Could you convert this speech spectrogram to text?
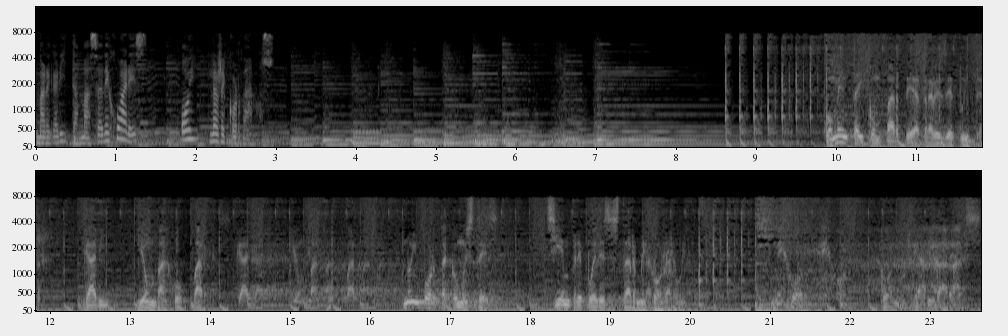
Margarita Maza de Juárez, hoy la recordamos. Comenta y comparte a través de Twitter. Gaby-Vargas. No importa cómo estés, siempre puedes estar mejor. Mejor, mejor. Con Gaby Vargas.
